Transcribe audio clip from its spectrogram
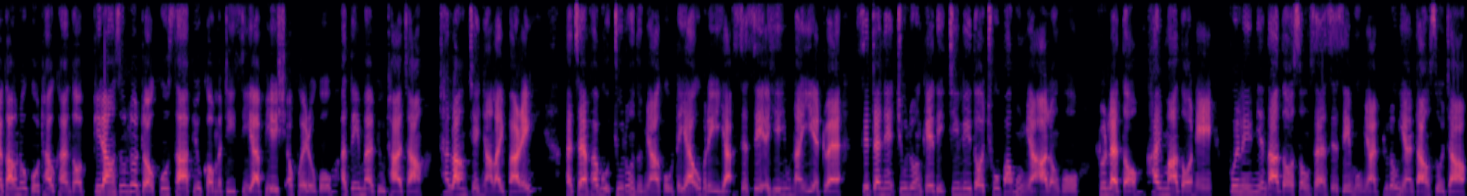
၎င်းတို့ကိုထောက်ခံသောပြည်ထောင်စုလွှတ်တော်ကိုစားပြုကော်မတီ CRPH အဖွဲ့တို့ကိုအတိမတ်ပြုထားကြောင်းထပ်လောင်းကြေညာလိုက်ပါတယ်။အကြံဖတ်မှုကျူးလွန်သူများကိုတရားဥပဒေအရစစ်ဆေးအရေးယူနိုင်ရေးအတွက်စစ်တပ်နှင့်ကျူးလွန်ခဲ့သည့်ကြီးလေးသောချိုးဖောက်မှုများအလုံးကိုလွတ်လပ်သောခိုင်မာသောနှင့် ပွင့်လင်းမြင်သာသောစုံစမ်းစစ်ဆေးမှုများပြုလုပ်ရန်တောင်းဆိုကြောင်း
